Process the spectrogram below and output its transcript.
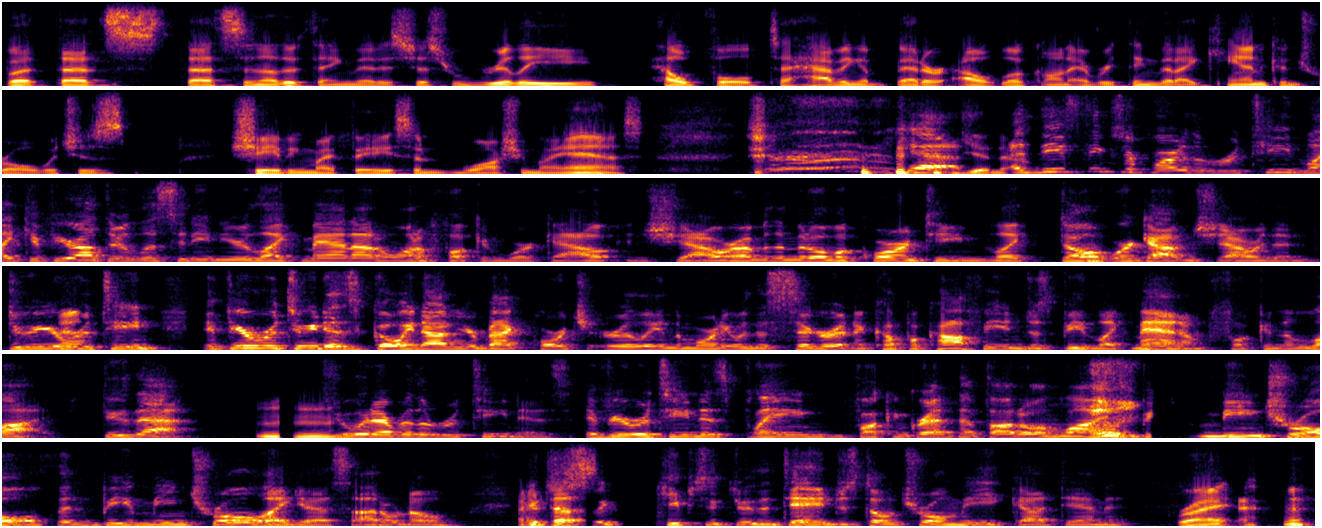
but that's that's another thing that is just really helpful to having a better outlook on everything that I can control, which is shaving my face and washing my ass. Yeah. you know. And these things are part of the routine. Like if you're out there listening you're like, man, I don't want to fucking work out and shower. I'm in the middle of a quarantine. Like, don't work out and shower then. Do your Yeah. routine. If your routine is going out on your back porch early in the morning with a cigarette and a cup of coffee and just being like, man, I'm fucking alive. Do that. Mhm. Do whatever the routine is. If your routine is playing fucking Grand Theft Auto online and being a mean troll, then be a mean troll, I guess. I don't know. I If that's just- what keeps you through the day, just don't troll me, god damn it. Right?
